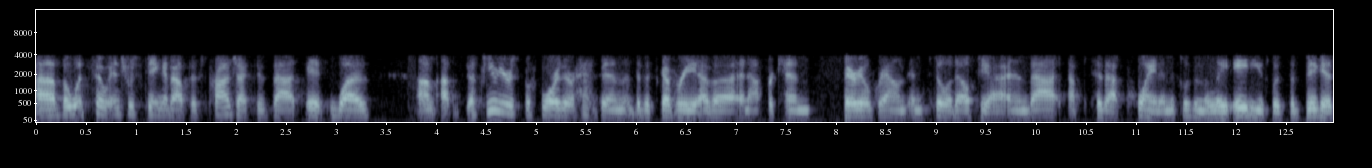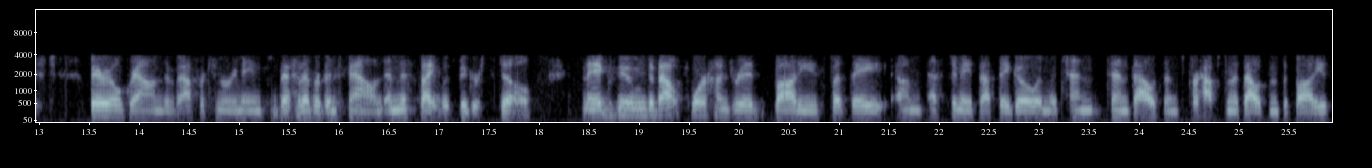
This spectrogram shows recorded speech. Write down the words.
Uh, but what's so interesting about this project is that it was um, a, a, few years before there had been the discovery of a, an African burial ground in Philadelphia, and that up to that point, and this was in the late 80s, was the biggest burial ground of African remains that had ever been found, and this site was bigger still. And they exhumed about 400 bodies, but they um, estimate that they go in the 10 ten thousands, perhaps in the thousands of bodies.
